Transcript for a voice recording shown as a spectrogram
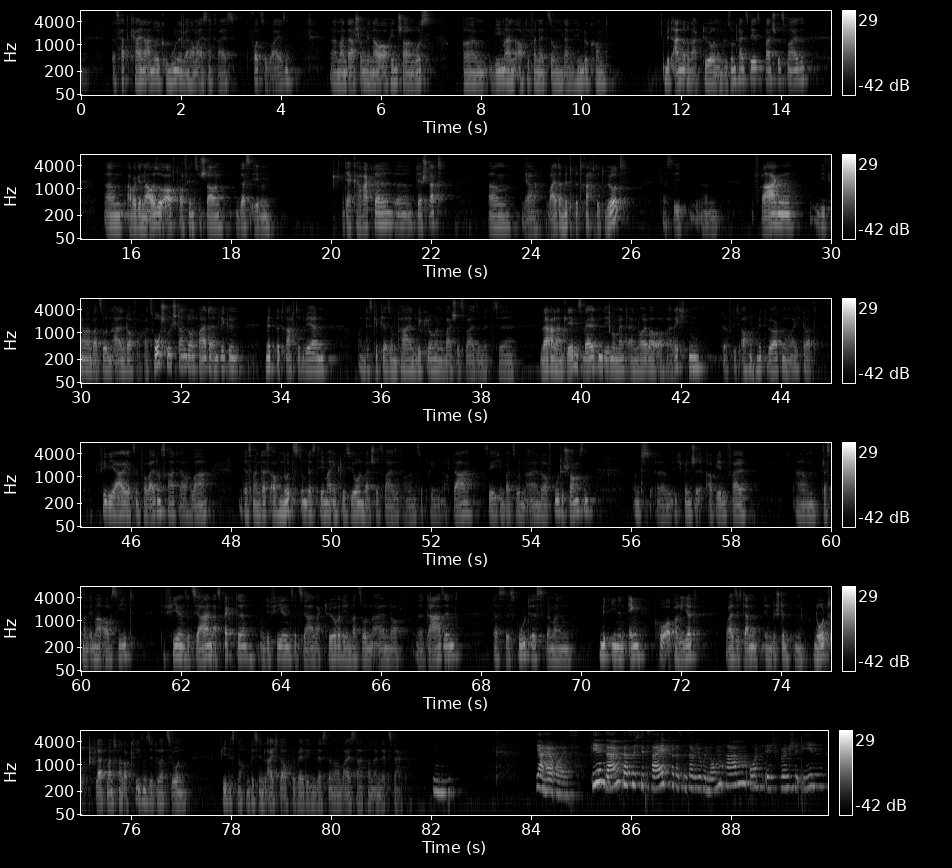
das hat keine andere Kommune im Werra-Meißner-Kreis vorzuweisen, äh, man da schon genau auch hinschauen muss, wie man auch die Vernetzung dann hinbekommt mit anderen Akteuren im Gesundheitswesen beispielsweise, ähm, aber genauso auch darauf hinzuschauen, dass eben der Charakter äh, der Stadt ähm, weiter mit betrachtet wird, dass sie ähm, fragen, wie kann man Bad Soden-Allendorf auch als Hochschulstandort weiterentwickeln, mit betrachtet werden. Und es gibt ja so ein paar Entwicklungen, beispielsweise mit äh, Werraland Lebenswelten, die im Moment einen Neubau auch errichten. Dürfte ich auch noch mitwirken, weil ich dort viele Jahre jetzt im Verwaltungsrat ja auch war dass man das auch nutzt, um das Thema Inklusion beispielsweise voranzubringen. Auch da sehe ich in Bad Soden-Allendorf gute Chancen und ähm, ich wünsche auf jeden Fall, ähm, dass man immer auch sieht, die vielen sozialen Aspekte und die vielen sozialen Akteure, die in Bad Soden-Allendorf äh, da sind, dass es gut ist, wenn man mit ihnen eng kooperiert, weil sich dann in bestimmten Not, vielleicht manchmal auch Krisensituationen, vieles noch ein bisschen leichter auch bewältigen lässt, wenn man weiß, da hat man ein Netzwerk. Mhm. Ja, Herr Reuss, vielen Dank, dass Sie sich die Zeit für das Interview genommen haben und ich wünsche Ihnen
